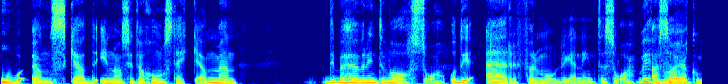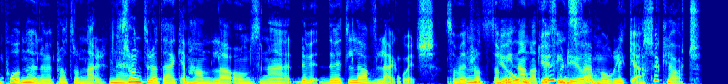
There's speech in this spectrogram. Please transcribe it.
oönskad inom situationstecken, men det behöver inte vara så. Och det är förmodligen inte så. Vet Alltså, du vad jag kom på nu när vi pratar om det här? Nej. Tror inte du att det här kan handla om sån här, du, vet- du vet love language, som vi Mm. pratat om Jo, innan, att det gud, finns jo. fem olika. Såklart.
